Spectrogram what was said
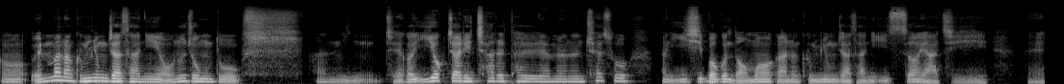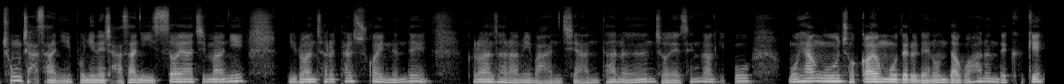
어, 웬만한 금융자산이 어느 정도 한 제가 2억짜리 차를 타려면은 최소 한 20억은 넘어가는 금융 자산이 있어야지 예, 총 자산이 본인의 자산이 있어야지만이 이러한 차를 탈 수가 있는데 그러한 사람이 많지 않다는 저의 생각이고 뭐 향후 저가형 모델을 내놓는다고 하는데 그게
